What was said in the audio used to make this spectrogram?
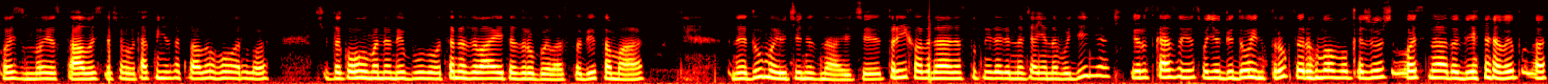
ось з мною сталося, що так мені заклало горло, що такого в мене не було. Це називається зробила собі сама. Не думаючи, не знаючи. Приїхала на наступний день навчання на водіння і розказую свою біду інструктору. Маму кажу, що ось на тобі випила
